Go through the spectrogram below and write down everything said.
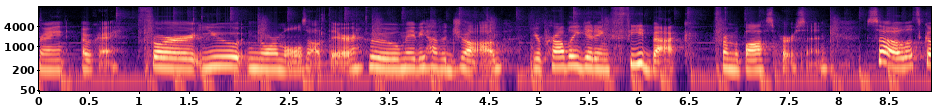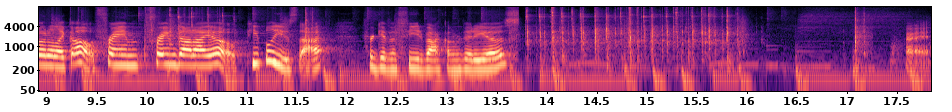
right? Okay. For you normals out there who maybe have a job, you're probably getting feedback from a boss person. So let's go to like, oh, frame, frame.io. People use that for giving feedback on videos. All right,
